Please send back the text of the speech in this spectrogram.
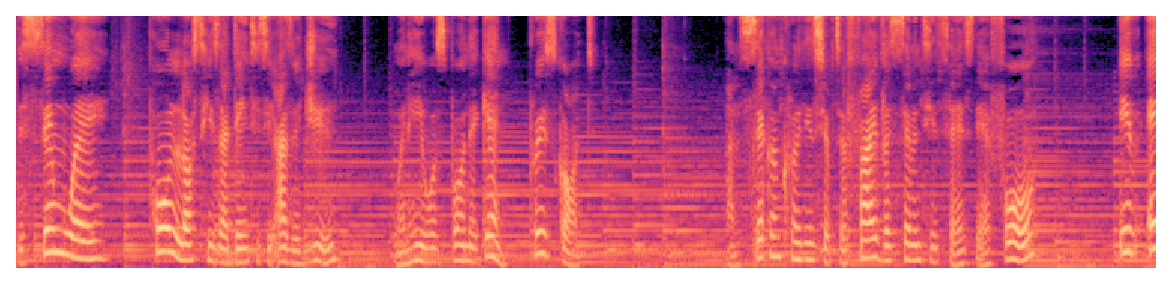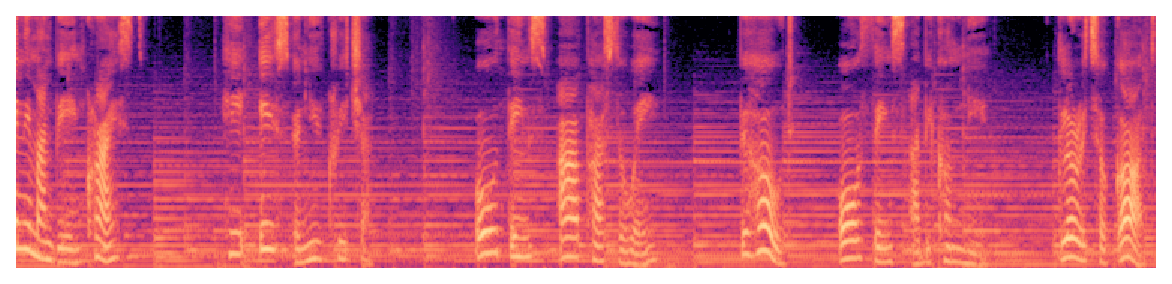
the same way Paul lost his identity as a Jew when he was born again. Praise God. And 2 Corinthians chapter 5 verse 17 says, Therefore, if any man be in Christ, he is a new creature. All things are passed away. Behold, all things are become new. Glory to God.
